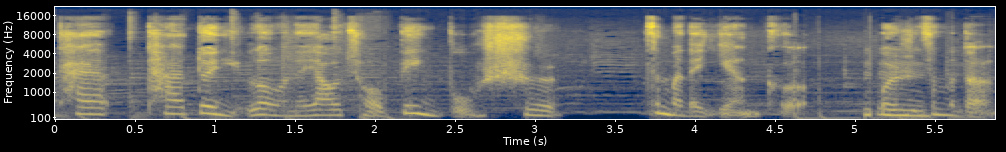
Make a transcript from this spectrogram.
它它对你论文的要求并不是这么的严格，或者是这么的，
